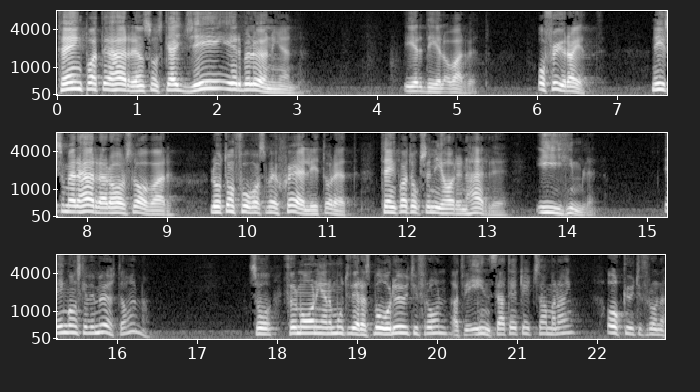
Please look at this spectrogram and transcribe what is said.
Tänk på att det är Herren som ska ge er belöningen, er del av arvet. Och 4.1. Ni som är herrar och har slavar, låt dem få vad som är skäligt och rätt. Tänk på att också ni har en Herre i himlen. En gång ska vi möta honom. Så förmaningarna motiveras både utifrån att vi är insatta i ett nytt sammanhang och utifrån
